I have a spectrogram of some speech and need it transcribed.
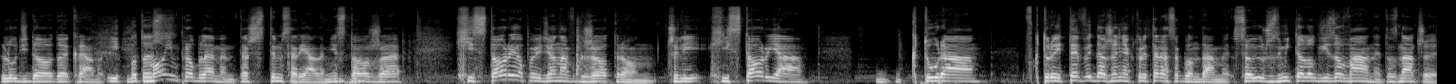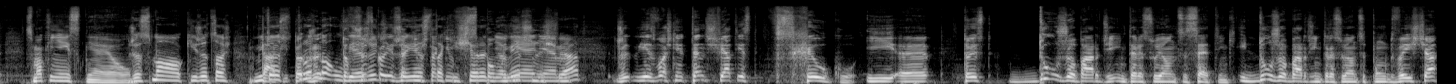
ludzi do, do ekranu. I jest- moim problemem też z tym serialem jest to, że historia opowiedziana w Grze o Tron, czyli historia, która, w której te wydarzenia, które teraz oglądamy, są już zmitologizowane, to znaczy smoki nie istnieją. Że smoki, że coś. Mi Tak, to jest to- że trudno to uwierzyć, jest że jest takim taki średniowieczny świat. Że jest właśnie, ten świat jest w schyłku i e, to jest dużo bardziej interesujący setting i dużo bardziej interesujący punkt wyjścia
